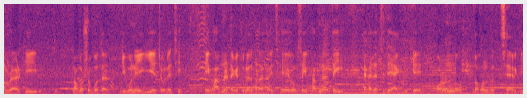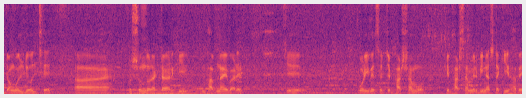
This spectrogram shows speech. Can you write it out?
আমরা আর কি নগর সভ্যতার জীবনে এগিয়ে চলেছি। এই ভাবনাটাকে তুলে ধরা হয়েছে এবং সেই ভাবনাতেই দেখা যাচ্ছে যে একদিকে অরণ্য দহন হচ্ছে আর কি, জঙ্গল জ্বলছে। খুব সুন্দর একটা আর কি ভাবনা এবারে যে পরিবেশের যে ভারসাম্য। সেই ভারসাম্যের বিনাশটা কীভাবে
